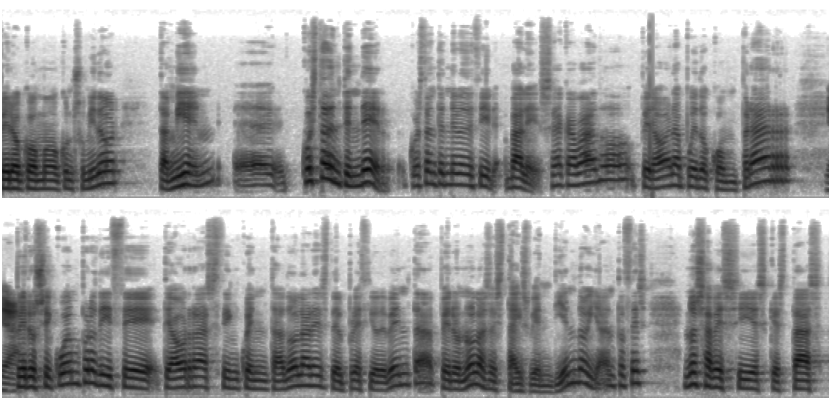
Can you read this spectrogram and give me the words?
pero como consumidor también eh, cuesta de entender, cuesta entender decir, vale, se ha acabado, pero ahora puedo comprar, pero si compro dice, te ahorras 50 dólares del precio de venta, pero no las estáis vendiendo ya, entonces no sabes si es que estás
